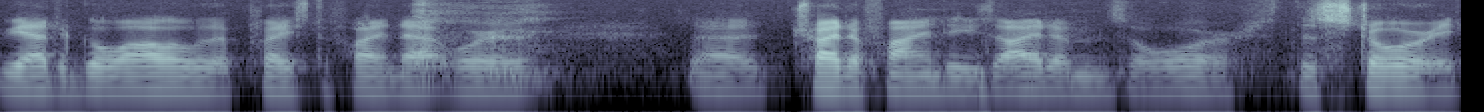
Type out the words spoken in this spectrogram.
we had to go all over the place to find out where, uh, try to find these items or the story.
